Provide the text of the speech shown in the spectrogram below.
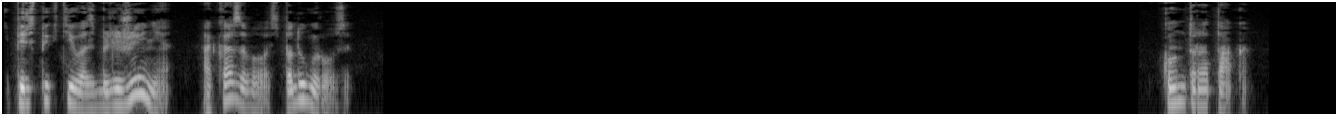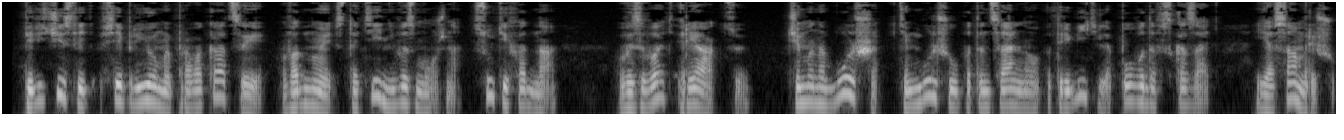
и перспектива сближения оказывалась под угрозой. Контратака. Перечислить все приемы провокации в одной статье невозможно. Суть их одна: вызывать реакцию. Чем она больше, тем больше у потенциального потребителя поводов сказать: я сам решу.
